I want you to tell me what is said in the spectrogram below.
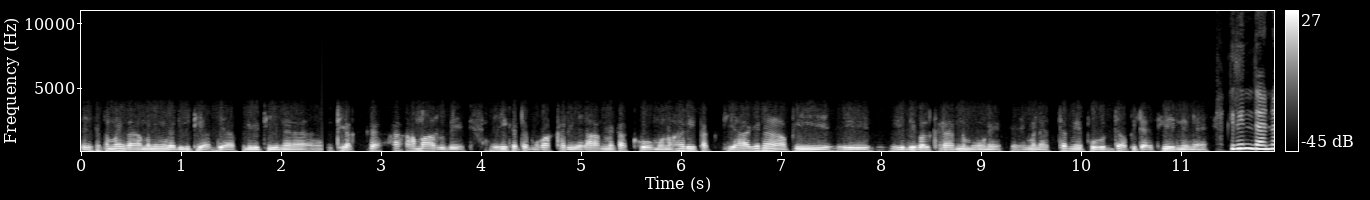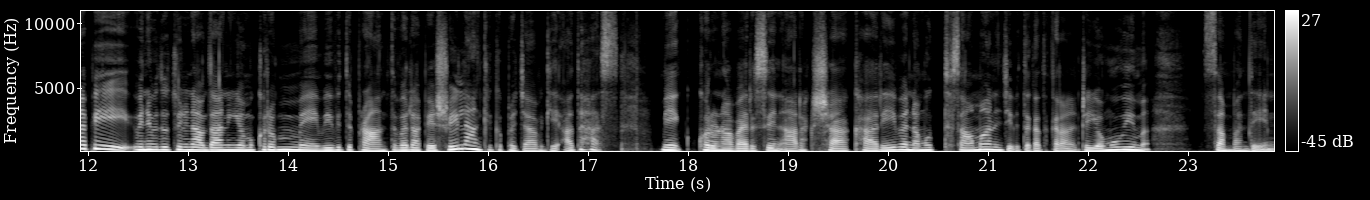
ඒක තමයි සාමාන්‍යයෙන් වැඩිහිටි අධ්‍යාපනයේ තියෙන ටිකක් අමාරු දේ. ඒකට මොකක් හරි එලාම් එකක් හෝ මොන හරි එකක් තියාගෙන අපි ඒ ඒ දේවල් කරන්න ඕනේ. එහෙම නැත්නම් මේ පුරුද්ද අපිට ඇති වෙන්නේ නැහැ. ඉතින් දැන් අපි විනිවිද තුලින් අවධානය යොමු කරමු මේ විවිධ ප්‍රාන්තවල අපේ ශ්‍රී ලාංකික ප්‍රජාවගේ අදහස්. මේ කොරුණා වෛරසයෙන් ආරක්ෂාකාරීව නමුත් සාමාන්‍ය ජීවිත ගත කරන්නට යොමුවීම සම්බන්ධයෙන්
